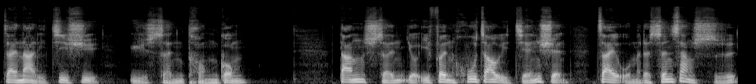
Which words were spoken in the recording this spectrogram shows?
在那里继续与神同工。当神有一份呼召与拣选在我们的身上时，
